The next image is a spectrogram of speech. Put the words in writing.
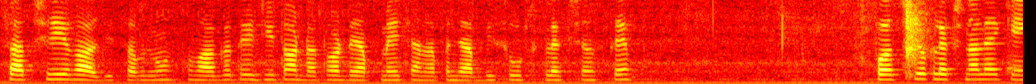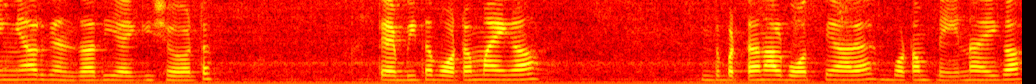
ਸਤਿ ਸ਼੍ਰੀ ਅਕਾਲ ਜੀ ਸਭ ਨੂੰ, ਸਵਾਗਤ ਹੈ ਜੀ ਤੁਹਾਡਾ, ਤੁਹਾਡੇ ਆਪਣੇ ਚੈਨਲ ਪੰਜਾਬੀ ਸੂਟਸ ਕਲੈਕਸ਼ਨਸ ਤੇ। ਫਸਟ ਜੋ ਕਲੈਕਸ਼ਨਾਂ ਲੈ ਕੇ ਆਈ ਹਾਂ ਔਰਗੈਂਜ਼ਾ ਦੀ ਆਏਗੀ ਸ਼ਰਟ ਟੈਬੀ ਦਾ ਬਾਟਮ ਆਏਗਾ। ਦੁਪੱਟਾ ਨਾਲ ਬਹੁਤ ਪਿਆਰਾ ਹੈ ਬਾਟਮ ਪਲੇਨ ਆਏਗਾ।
